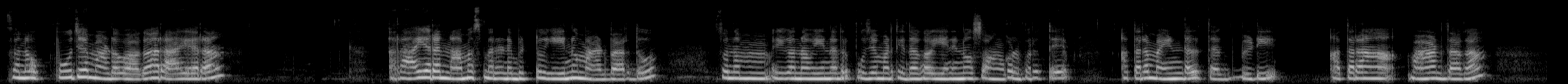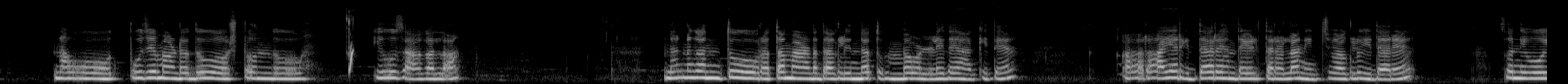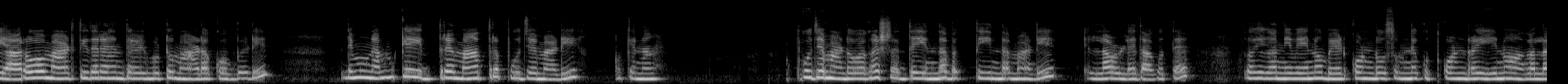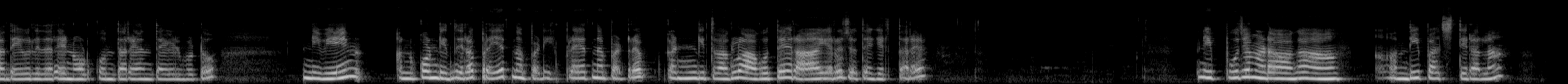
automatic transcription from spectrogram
ಸೊ ನಾವು ಪೂಜೆ ಮಾಡುವಾಗ ರಾಯರ ರಾಯರ ನಾಮಸ್ಮರಣೆ ಬಿಟ್ಟು ಏನೂ ಮಾಡಬಾರ್ದು. ಸೊ ನಮ್ಮ ಈಗ ನಾವು ಏನಾದರೂ ಪೂಜೆ ಮಾಡ್ತಿದ್ದಾಗ ಏನೇನೋ ಸಾಂಗ್ಗಳು ಬರುತ್ತೆ, ಆ ಥರ ಮೈಂಡಲ್ಲಿ ತೆಗೆದ್ಬಿಡಿ. ಆ ಥರ ಮಾಡಿದಾಗ ನಾವು ಪೂಜೆ ಮಾಡೋದು ಅಷ್ಟೊಂದು ಯೂಸ್ ಆಗಲ್ಲ. ನನಗಂತೂ ವ್ರತ ಮಾಡಿದಾಗ್ಲಿಂದ ತುಂಬ ಒಳ್ಳೆಯದೇ ಆಗಿದೆ. ರಾಯರ್ ಇದ್ದಾರೆ ಅಂತ ಹೇಳ್ತಾರಲ್ಲ, ನಿಜವಾಗ್ಲೂ ಇದ್ದಾರೆ. ಸೊ, ನೀವು ಯಾರೋ ಮಾಡ್ತಿದ್ದಾರೆ ಅಂತ ಹೇಳ್ಬಿಟ್ಟು ಮಾಡೋಕ್ಕೆ ಹೋಗಬೇಡಿ. ನಿಮ್ಗೆ ನಂಬಿಕೆ ಇದ್ದರೆ ಮಾತ್ರ ಪೂಜೆ ಮಾಡಿ, ಓಕೆನಾ? ಪೂಜೆ ಮಾಡುವಾಗ ಶ್ರದ್ಧೆಯಿಂದ, ಭಕ್ತಿಯಿಂದ ಮಾಡಿ, ಎಲ್ಲ ಒಳ್ಳೆಯದಾಗುತ್ತೆ. ಸೊ ಈಗ ನೀವೇನೋ ಬೇಡ್ಕೊಂಡು ಸುಮ್ಮನೆ ಕುತ್ಕೊಂಡ್ರೆ ಏನೂ ಆಗಲ್ಲ ದೇವರಿದ್ದಾರೆ ನೋಡ್ಕೊತಾರೆ ಅಂತ ಹೇಳ್ಬಿಟ್ಟು ನೀವೇನು ಅಂದ್ಕೊಂಡಿದ್ದೀರ ಪ್ರಯತ್ನ ಪಡಿ. ಪ್ರಯತ್ನ ಪಟ್ಟರೆ ಖಂಡಿತವಾಗ್ಲೂ ಆಗುತ್ತೆ, ರಾಯರು ಜೊತೆಗಿರ್ತಾರೆ. ನೀವು ಪೂಜೆ ಮಾಡುವಾಗ ದೀಪ ಹಚ್ತಿರಲ್ಲ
